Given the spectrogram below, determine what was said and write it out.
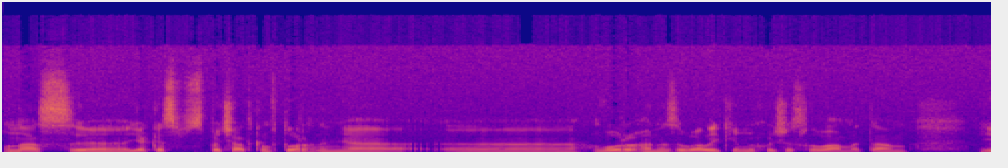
У нас е, якось з початком вторгнення е, ворога називали якими хоче словами. Там і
